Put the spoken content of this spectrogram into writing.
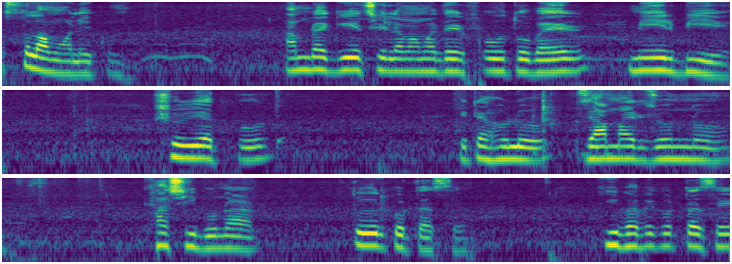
আসসালামু আলাইকুম। আমরা গিয়েছিলাম আমাদের ফৌতো ভাইয়ের মেয়ের বিয়ে, শরীয়তপুর। এটা হলো জামাইয়ের জন্য খাসি বোনার তৈরি করতেছে। কীভাবে করতেছে?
